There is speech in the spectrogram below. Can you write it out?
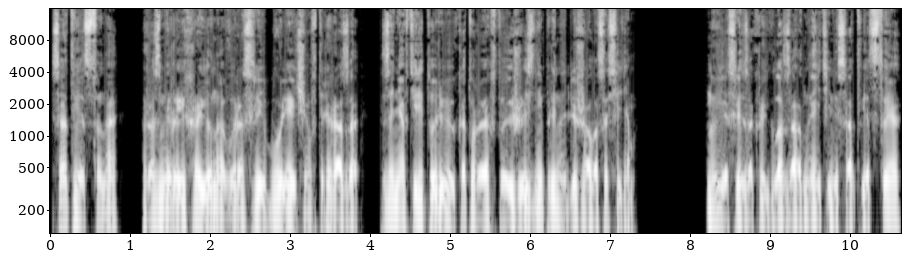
Соответственно, размеры их района выросли более чем в три раза, заняв территорию, которая в той жизни принадлежала соседям. Но если закрыть глаза на эти несоответствия,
